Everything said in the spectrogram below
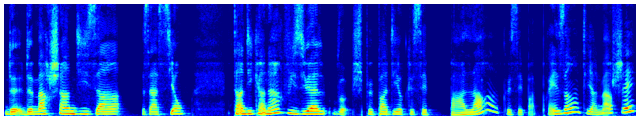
de, marchandisation, tandis qu'un art visuel, je peux pas dire que c'est pas là, que c'est pas présent, il y a un marché,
